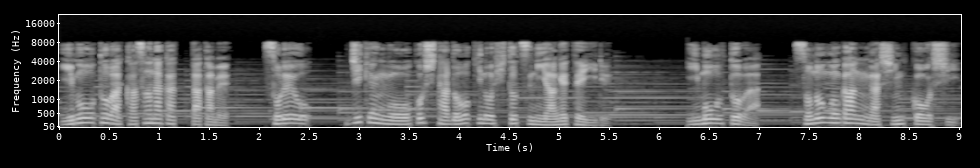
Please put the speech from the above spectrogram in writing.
妹は貸さなかったためそれを事件を起こした動機の一つに挙げている。妹はその後がんが進行し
